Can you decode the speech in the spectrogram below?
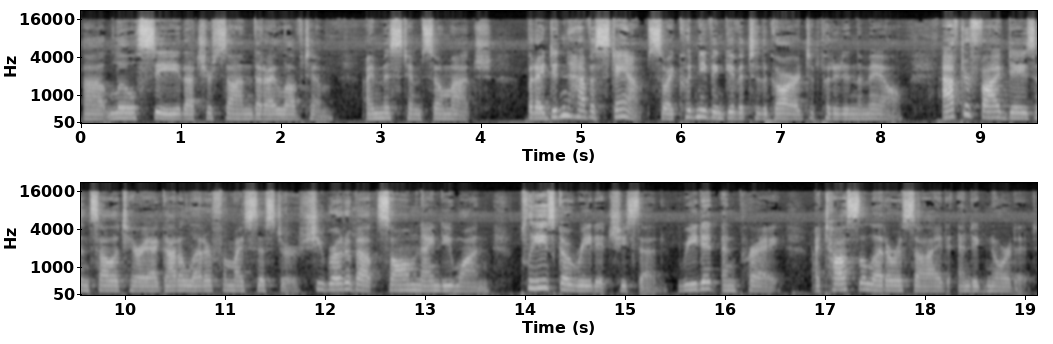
uh, Lil C, that's your son, that I loved him. I missed him so much. But I didn't have a stamp, so I couldn't even give it to the guard to put it in the mail. After five days in solitary, I got a letter from my sister. She wrote about Psalm 91. Please go read it, she said. Read it and pray. I tossed the letter aside and ignored it.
